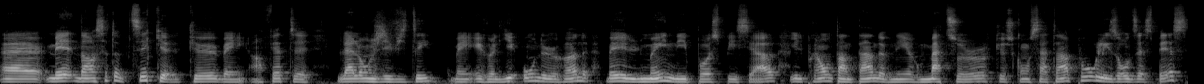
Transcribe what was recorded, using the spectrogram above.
Euh, mais dans cette optique que, ben, en fait, la longévité ben, est reliée aux neurones, ben, l'humain n'est pas spécial. Il prend autant de temps de devenir mature que ce qu'on s'attend pour les autres espèces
